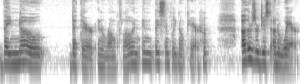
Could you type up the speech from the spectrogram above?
they know that they're in a wrong flow and, and they simply don't care. Others are just unaware.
